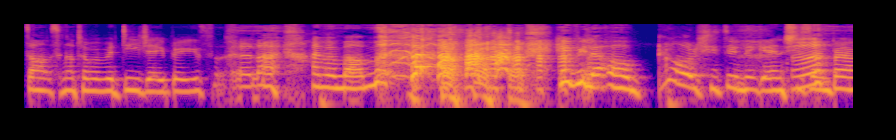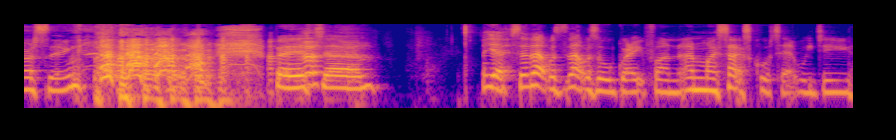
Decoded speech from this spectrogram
dancing on top of a DJ booth, and I, I'm a mum. He'd be like, "Oh God, she's doing it again. She's so embarrassing." but um, yeah, so that was that was all great fun. And my sax quartet, we do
